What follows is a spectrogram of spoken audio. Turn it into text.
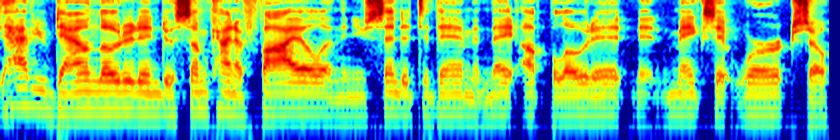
have you download it into some kind of file and then you send it to them and they upload it. It makes it work. So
